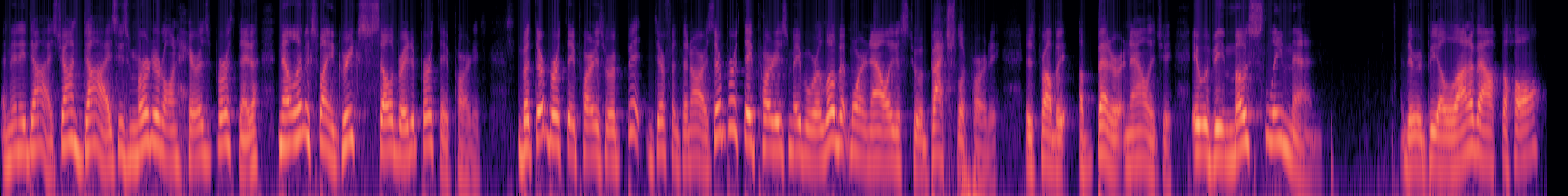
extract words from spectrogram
And then he dies. John dies. He's murdered on Herod's birthday. Now, let me explain. Greeks celebrated birthday parties. But their birthday parties were a bit different than ours. Their birthday parties maybe were a little bit more analogous to a bachelor party, is probably a better analogy. It would be mostly men. There would be a lot of alcohol,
